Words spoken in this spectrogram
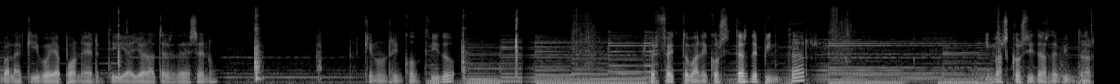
Vale, aquí voy a poner, diría yo, la 3DS, ¿no? Aquí en un rinconcito. Perfecto, vale, cositas de pintar. Y más cositas de pintar.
